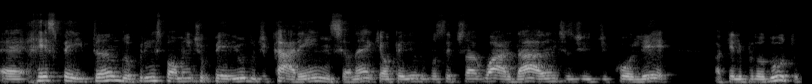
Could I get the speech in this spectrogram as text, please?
é, respeitando principalmente o período de carência, né, que é o período que você precisa guardar antes de, de colher aquele produto,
